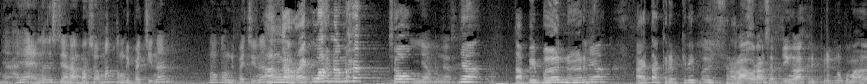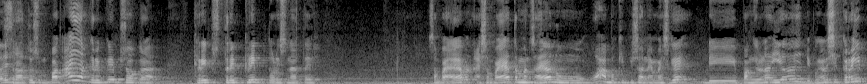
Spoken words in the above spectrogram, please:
Ya, aya enak geus jarang bakso mang tong di pecinan. Mang tong di pecinan. anggar we kuah nama sok Iya bener. nya tapi benernya Eta krip-krip euy Kalau 100 orang searching lah krip-krip nu kumaha euy. 104 aya krip-krip sok na. Krip strip krip tulis nate. Sampai aya sampai aya teman saya nu wah beki pisan MSG dipanggilna ieu euy dipanggil si krip.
